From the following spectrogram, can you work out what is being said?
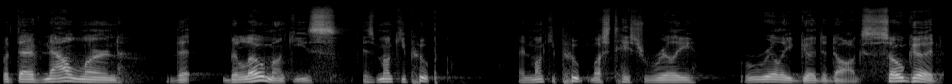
But they've now learned that below monkeys is monkey poop. And monkey poop must taste really, really good to dogs. So good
